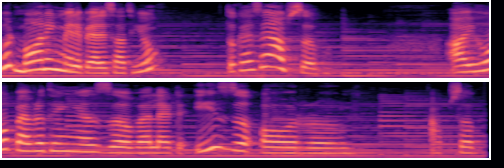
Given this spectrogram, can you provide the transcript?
गुड मॉर्निंग मेरे प्यारे साथियों। तो कैसे हैं आप सब? I hope everything is well at ease और uh, आप सब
